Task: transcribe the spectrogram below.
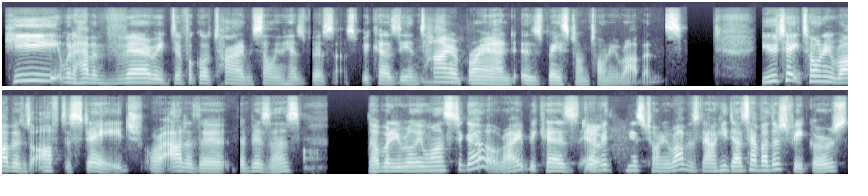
he would have a very difficult time selling his business because the entire mm-hmm. brand is based on tony robbins. You take tony robbins off the stage or out of the, the business nobody really wants to go, right? Because Yeah. everything is Tony Robbins. Now he does have other speakers.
